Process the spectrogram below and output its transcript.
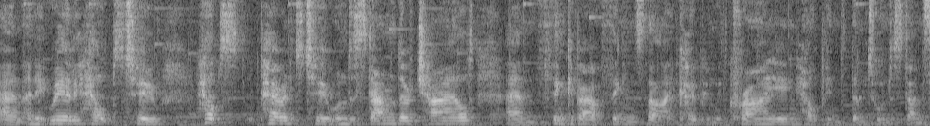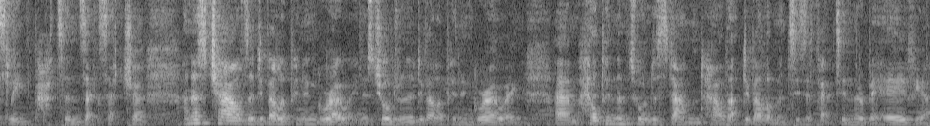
um, and it really helps to helps parents to understand their child um, think about things like coping with crying, helping them to understand sleep patterns, etc. And as childs are developing and growing, as children are developing and growing, um, helping them to understand how that development is affecting their behaviour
